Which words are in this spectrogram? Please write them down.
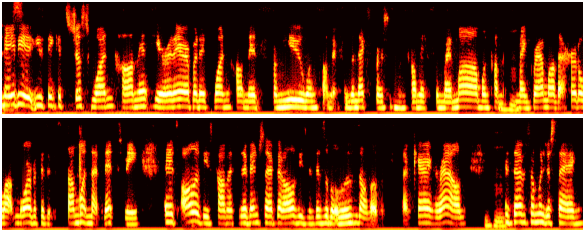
maybe it, you think it's just one comment here or there, but it's one comment from you, one comment from the next person, one comment from my mom, one comment Mhm. from my grandma that hurt a lot more because it was someone that meant to me. And it's all of these comments. And eventually I've got all of these invisible wounds all over me that I'm carrying around Mhm. instead of someone just saying,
